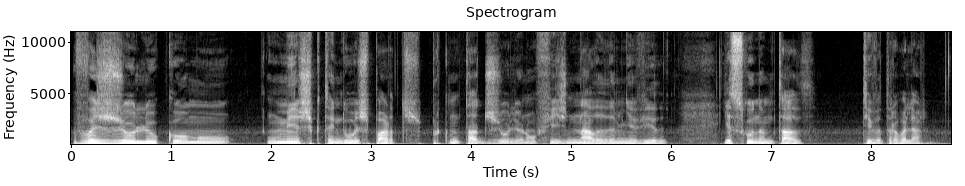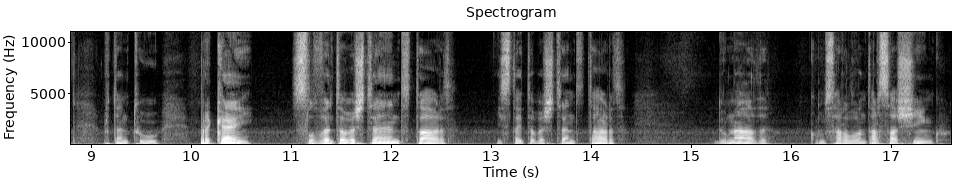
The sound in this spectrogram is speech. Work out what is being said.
Vejo julho como um mês que tem duas partes, porque metade de julho eu não fiz nada da minha vida e a segunda metade estive a trabalhar. Portanto, para quem se levanta bastante tarde se deita bastante tarde, do nada, começar a levantar-se às 5,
